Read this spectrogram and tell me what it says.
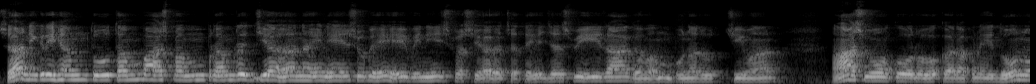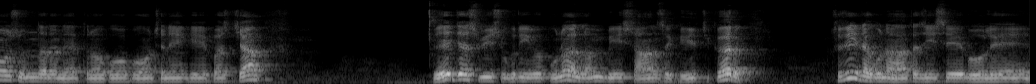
स निगृहं तु तं बाष्पं प्रमृज्य नयने शुभे विनिश्वस्य च तेजस्वी राघवं पुनरुच्चिवान् आंसुओं को रोकर अपने दोनों सुंदर नेत्रों को पहुँचने के पश्चात तेजस्वी सुग्रीव पुनः लंबी सांस खींचकर श्री रघुनाथ जी से बोले,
